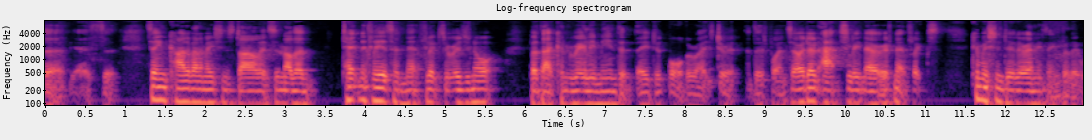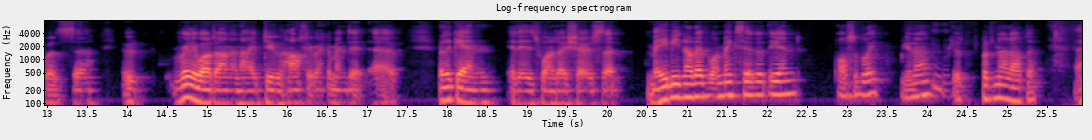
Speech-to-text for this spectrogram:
uh, yeah, it's the same kind of animation style. It's another. Technically, it's a Netflix original, but that can really mean that they just bought the rights to it at this point. So I don't actually know if Netflix commissioned it or anything, but it was, uh, it was really well done, and I do heartily recommend it. But again, it is one of those shows that maybe not everyone makes it at the end, possibly. You know, mm-hmm. just putting that out there.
